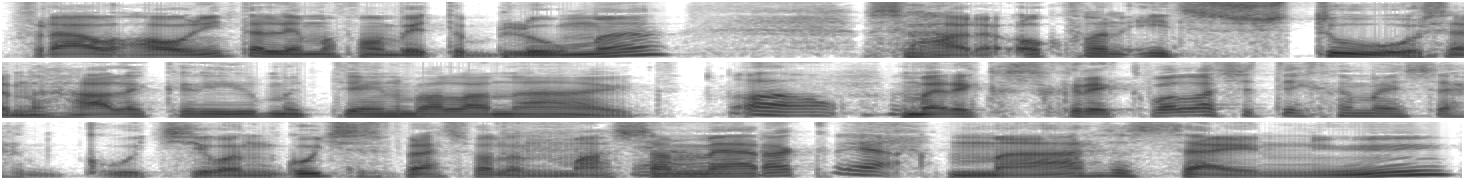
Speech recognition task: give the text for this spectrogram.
vrouwen houden niet alleen maar van witte bloemen. Ze houden ook van iets stoers. En dan haal ik er hier meteen wel aan uit. Oh, Maar ik schrik wel als je tegen mij zegt Gucci. Want Gucci is best wel een massamerk. Ja, ja. Maar ze zijn nu,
